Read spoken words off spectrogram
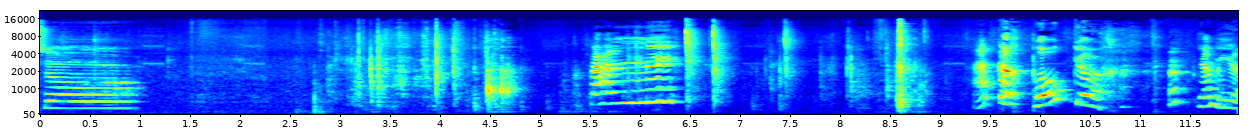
zo. Je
